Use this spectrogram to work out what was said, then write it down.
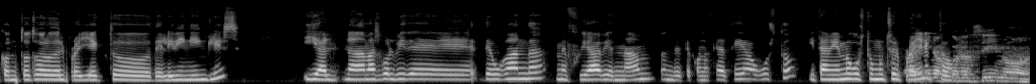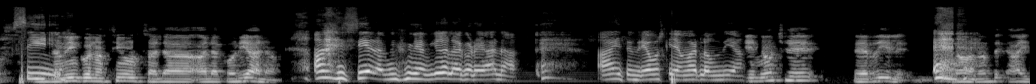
contó todo lo del proyecto de Living English. Y al, nada más volví de, de, Uganda, me fui a Vietnam, donde te conocí a ti, Augusto, y también me gustó mucho el proyecto. Ahí nos conocimos. Sí. también conocimos a la, a la coreana. Ay, sí, era mi, mi amiga la coreana. Ay, tendríamos que llamarla un día. Qué noche terrible. No, no te, ay,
